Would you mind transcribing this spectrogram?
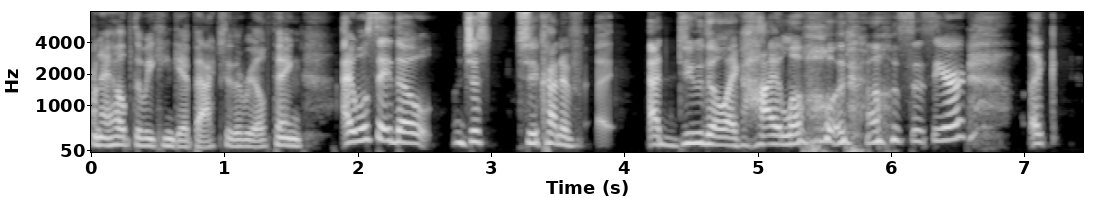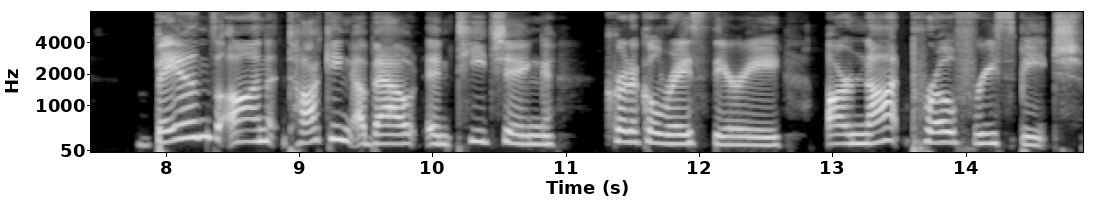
And I hope that we can get back to the real thing. I will say though, just to kind of uh, do the like high level analysis here, like bans on talking about and teaching critical race theory are not pro free speech.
